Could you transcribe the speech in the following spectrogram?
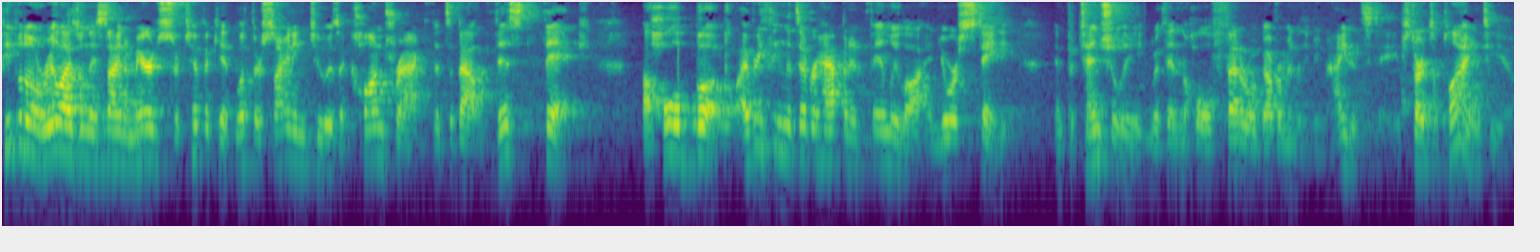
People don't realize when they sign a marriage certificate, what they're signing to is a contract that's about this thick, a whole book, everything that's ever happened in family law in your state, and potentially within the whole federal government of the United States, starts applying to you.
